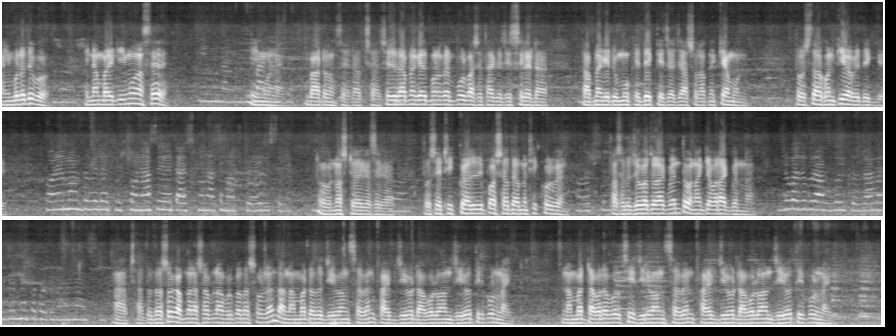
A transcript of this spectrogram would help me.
আমি বলে দেবো? এই নাম্বারে কি ইমো আছে? ইমো নাই। বাটন সেট আচ্ছা। সে যদি আপনাকে মনে করেন পোর পাশে থাকে যে ছেলেটা তো আপনাকে একটু মুখে দেখতে চায় যে আসলে আপনি কেমন। তো সে তখন কীভাবে দেখবে? ফোনের মন্তব্যে দেখি ফোন আছে টাচ ফোন আছে নষ্ট হয়ে গেছে। ও নষ্ট হয়ে গেছে গা। তো সে ঠিক করে যদি পয়সা দেয় আপনি ঠিক করবেন? তার সাথে যোগাযোগ রাখবেন তো নাকি আবার রাখবেন না? যোগাযোগ রাখবোই তো রাখার জন্যই তো প্রতিবেদনে আছে। আচ্ছা তো দর্শক আপনারা স্বপ্নাপুর কথা শুনলেন তার নাম্বারটা হচ্ছে zero one seven five zero double one zero triple nine. নাম্বারটা আবারও বলছি zero one seven five zero double one zero triple nine.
